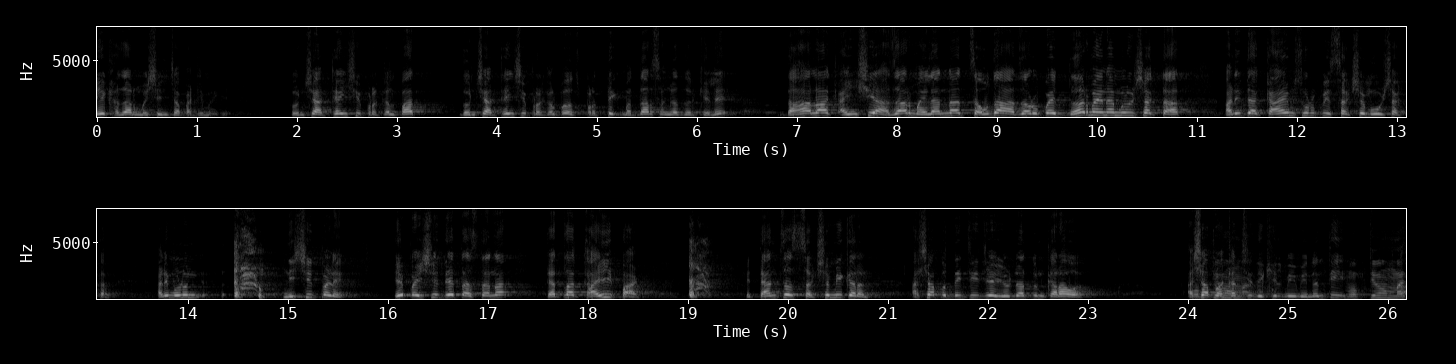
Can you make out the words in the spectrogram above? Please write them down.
एक हजार मशीनच्या पाठीमागे. दोनशे अठ्ठ्याऐंशी प्रकल्पात दोनशे अठ्ठ्याऐंशी प्रकल्प प्रत्येक मतदारसंघात जर केले दहा लाख ऐंशी हजार महिलांना चौदा हजार रुपये दर महिना मिळू शकतात आणि त्या कायमस्वरूपी सक्षम होऊ शकतात. आणि म्हणून निश्चितपणे हे पैसे देत असताना त्यातला काही पाठ हे त्यांचं सक्षमीकरण अशा पद्धतीच्या योजनातून करावं अशा प्रकारची देखील मी विनंती मुफ्ती मोहम्मद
